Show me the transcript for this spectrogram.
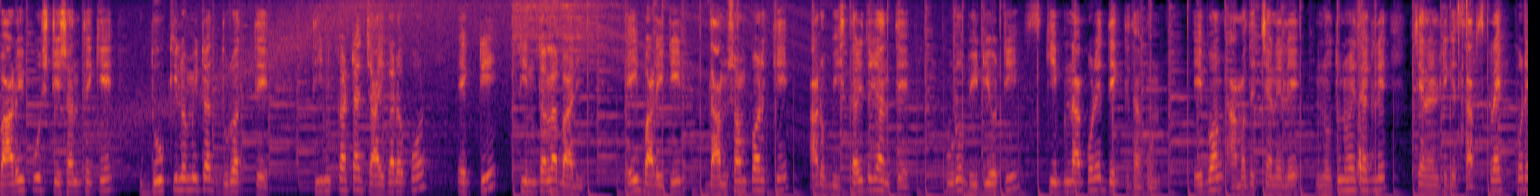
বারুইপুর স্টেশন থেকে দু কিলোমিটার দূরত্বে তিন কাটা জায়গার ওপর একটি তিনতলা বাড়ি। এই বাড়িটির দাম সম্পর্কে আরও বিস্তারিত জানতে পুরো ভিডিওটি স্কিপ না করে দেখতে থাকুন। এবং আমাদের চ্যানেলে নতুন হয়ে থাকলে চ্যানেলটিকে সাবস্ক্রাইব করে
